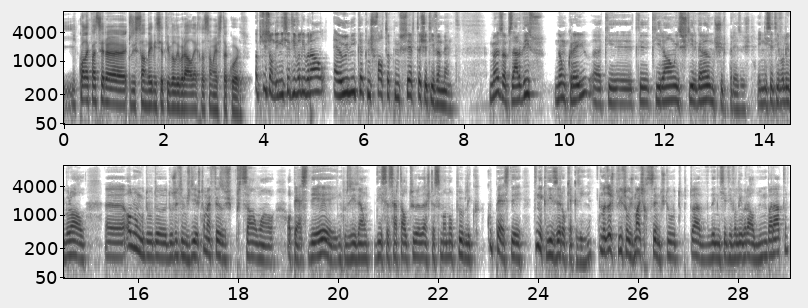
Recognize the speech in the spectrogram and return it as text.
E qual é que vai ser a posição da Iniciativa Liberal em relação a este acordo? A posição da Iniciativa Liberal é a única que nos falta conhecer taxativamente. Mas, apesar disso, não creio uh, que, que, que, irão existir grandes surpresas. A iniciativa liberal, uh, ao longo do, do, dos últimos dias, também fez pressão ao, ao PSD, inclusive é disse a certa altura desta semana ao público que o PSD tinha que dizer o que é que vinha. Mas as posições mais recentes do deputado da iniciativa liberal, Nuno Barata,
